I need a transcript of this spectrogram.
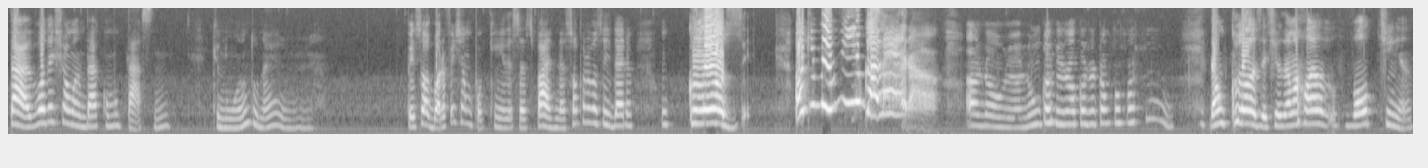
Tá, vou deixar eu andar como tá, assim. Que eu não ando, né? Pessoal, bora fechar um pouquinho dessas páginas. Só pra vocês darem um close. Olha que fofinho, galera! Ah, não, eu nunca fiz uma coisa tão fofa assim. Dá um close, tio. Dá uma voltinha.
